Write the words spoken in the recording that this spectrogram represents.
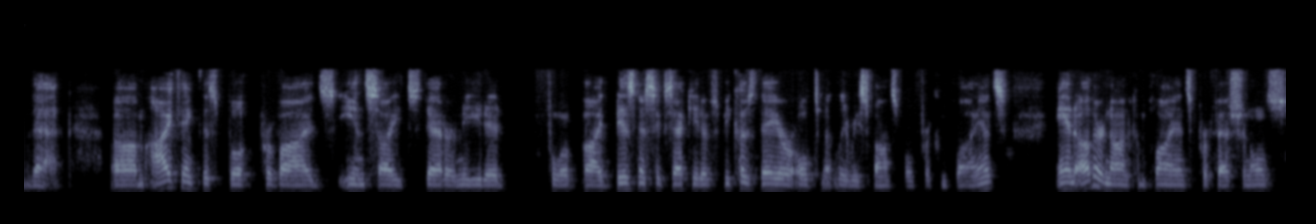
that. Um, I think this book provides insights that are needed for by business executives because they are ultimately responsible for compliance and other non-compliance professionals.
